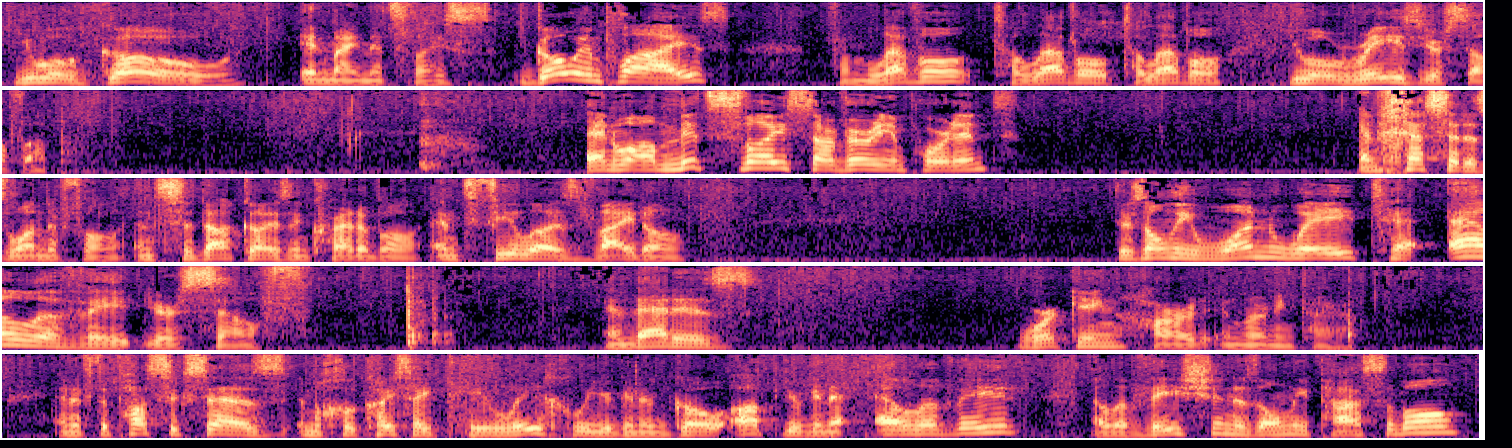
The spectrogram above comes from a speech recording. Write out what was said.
you will go in my mitzvahs. Go implies from level to level to level, you will raise yourself up. And while mitzvahs are very important, and chesed is wonderful, and tzedakah is incredible, and tefillah is vital, there's only one way to elevate yourself, and that is working hard in learning Torah. And if the pasuk says, you're going to go up, you're going to elevate, elevation is only possible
